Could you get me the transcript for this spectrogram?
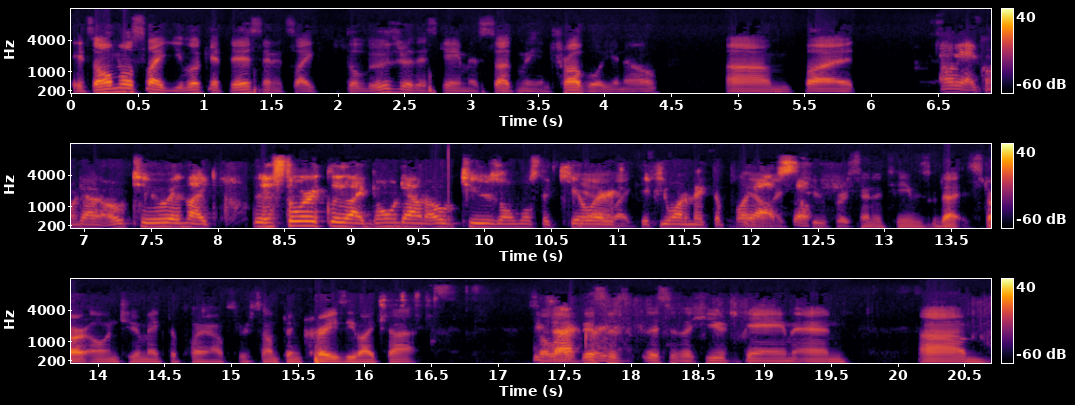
It's almost like you look at this and it's like the loser of this game is suddenly in trouble, you know. Um, but Oh yeah, going down 0-2 and like historically, like going down 0-2 is almost a killer yeah, like, if you want to make the playoffs. Yeah, like two percent of teams that start 0-2 make the playoffs or something crazy like that. So exactly. like this is this is a huge game and um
